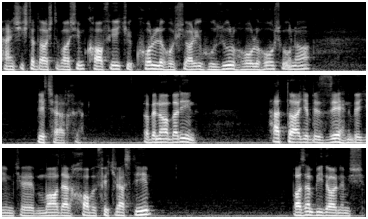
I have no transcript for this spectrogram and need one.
پنج تا داشته باشیم کافیه که کل هوشیاری حضور حول هوش اونا بچرخه. و بنابراین حتی اگه به ذهن بگیم که ما در خواب فکر هستیم بازم بیدار نمیشیم.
